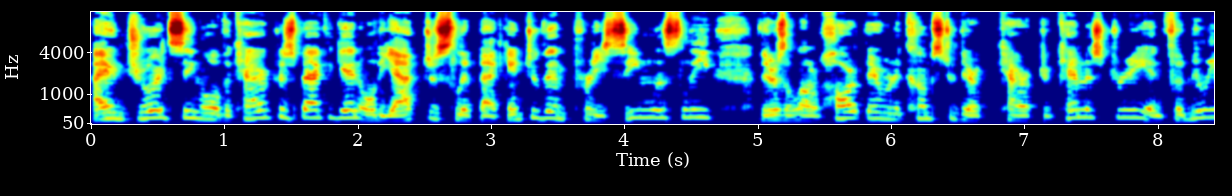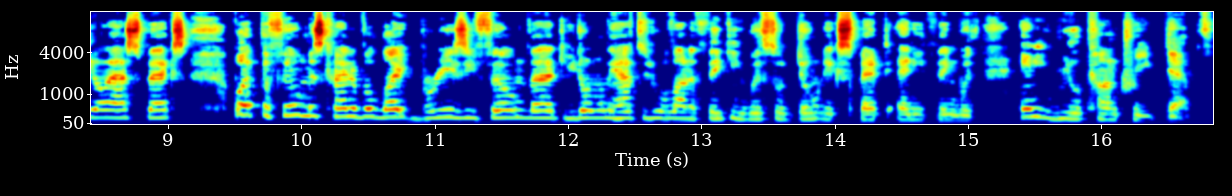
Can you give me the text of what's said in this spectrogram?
I enjoyed seeing all the characters back again, all the actors slip back into them pretty seamlessly. There's a lot of heart there when it comes to their character chemistry and familial aspects, but the film is kind of a light, breezy film that you don't really have to do a lot of thinking with, so don't expect anything with any real concrete depth.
